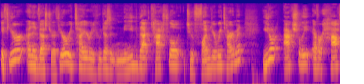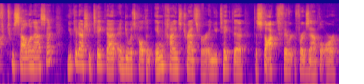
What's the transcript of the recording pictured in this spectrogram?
if you're an investor, if you're a retiree who doesn't need that cash flow to fund your retirement, you don't actually ever have to sell an asset. You can actually take that and do what's called an in-kind transfer, and you take the, the stock, for, for example, or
